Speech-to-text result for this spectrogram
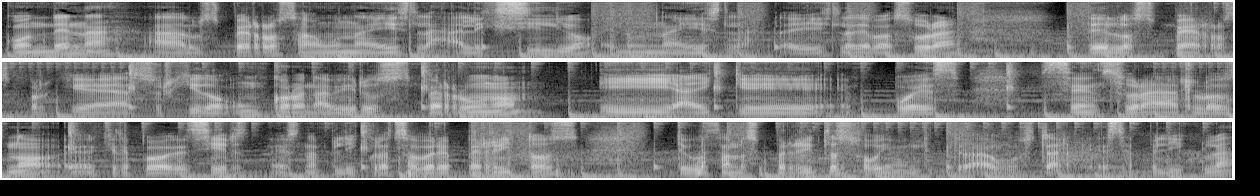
condena a los perros a una isla, al exilio en una isla, la isla de basura de los perros, porque ha surgido un coronavirus perruno y hay que pues censurarlos, ¿no? Eh, ¿Qué te puedo decir? Es una película sobre perritos. ¿Te gustan los perritos? Obviamente te va a gustar esta película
